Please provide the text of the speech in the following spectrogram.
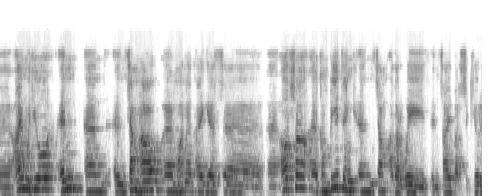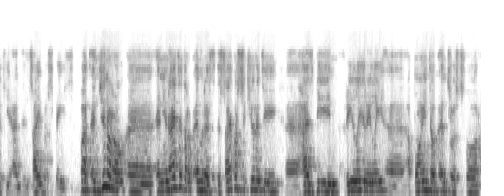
Uh, I'm with you in and and somehow uh, Mohammed, I guess uh, uh, also competing in some other ways in cyber security and in cyberspace. But in general, in United Arab Emirates, the cyber security has been really, really a point of interest for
